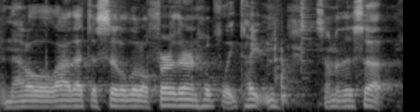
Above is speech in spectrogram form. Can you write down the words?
and that'll allow that to sit a little further and hopefully tighten some of this up.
